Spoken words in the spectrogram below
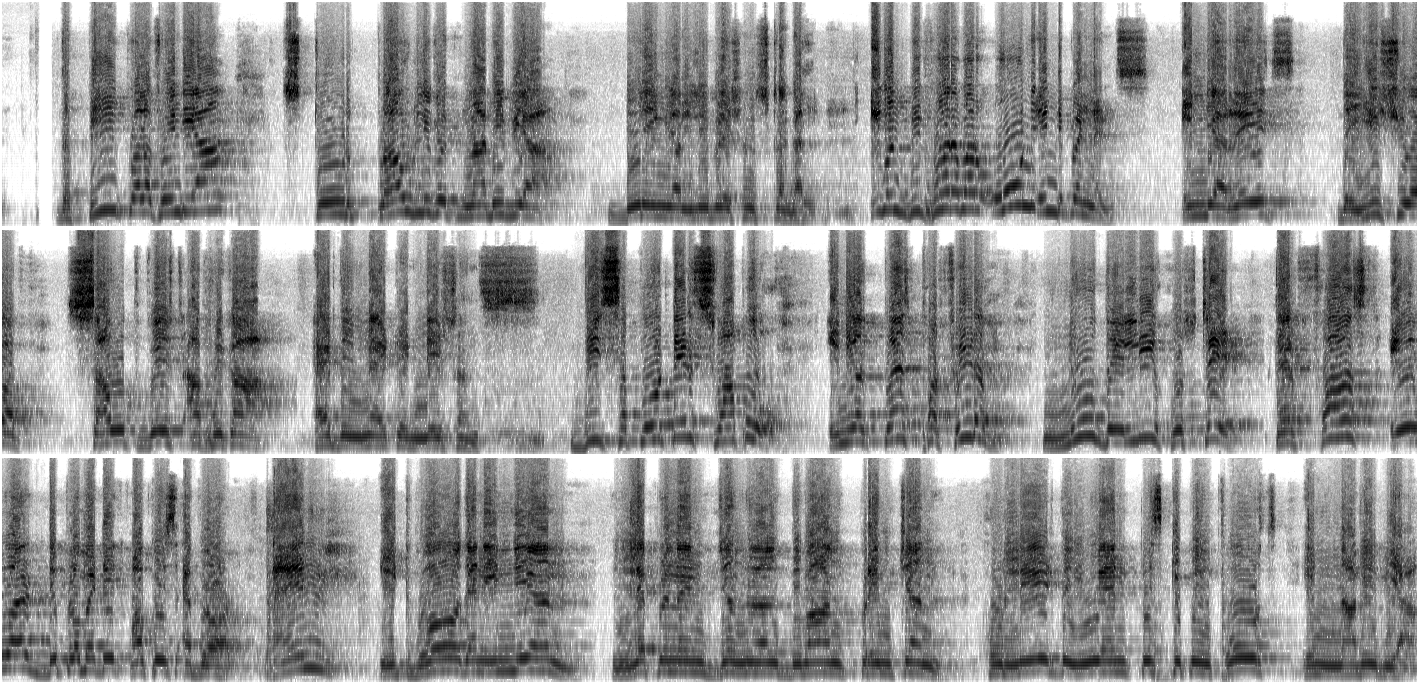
The people of India stood proudly with Namibia during your liberation struggle. Even before our own independence, India raised the issue of Southwest Africa at the United Nations. We supported SWAPO in your quest for freedom. New Delhi hosted their first ever diplomatic office abroad. And it was an Indian Lieutenant General Diwan Premchand, who led the UN peacekeeping force in Namibia.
